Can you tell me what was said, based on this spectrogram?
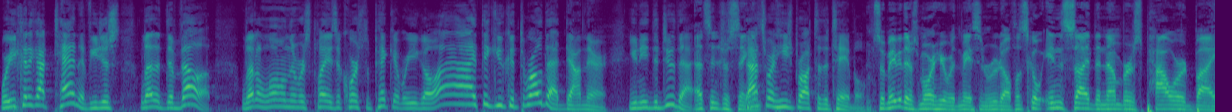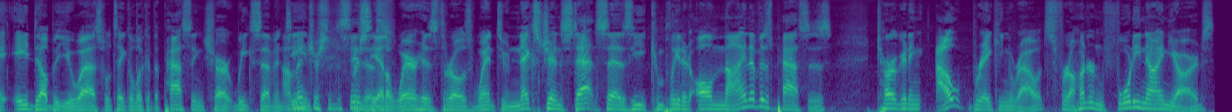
where you could have got 10 if you just let it develop. Let alone there was plays, of course, to Pickett where you go, ah, I think you could throw that down there. You need to do that. That's interesting. That's what he's brought to the table. So maybe there's more here with Mason Rudolph. Let's go inside the numbers powered by AWS. We'll take a look at the passing chart week 17. I'm interested to see for this. Seattle, where his throws went to. Next Gen Stat says he completed all nine of his passes, targeting out-breaking routes for 149 yards.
